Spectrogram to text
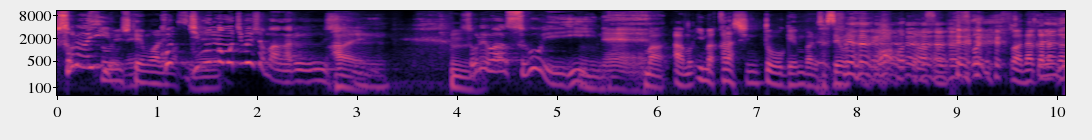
それはいいよね。自分のモチベーションも上がるし、はい、うん、それはすごいいいね、うん、まあ、あの今から浸透を現場にさせようと思ってます。のでまあ、なかなか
